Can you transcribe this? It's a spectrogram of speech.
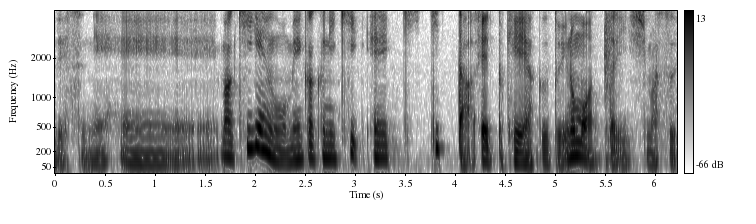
ですね。えー、まあ、期限を明確にき、えー、切った、えっと、契約というのもあったりします。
